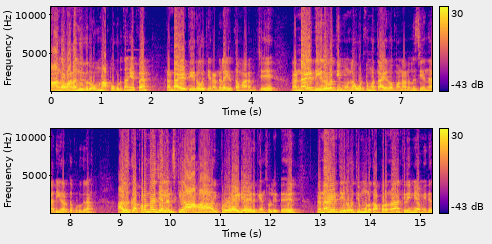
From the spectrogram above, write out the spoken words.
நாங்கள் வழங்குகிறோம்னு அப்போ கொடுத்தாங்க. எப்போ? ரெண்டாயிரத்தி இருபத்தி ரெண்டில் யுத்தம் ஆரம்பிச்சு ரெண்டாயிரத்தி இருபத்தி மூணில் ஒட்டுமொத்த ஐரோப்பா நாடுகளும் சேர்ந்து அதிகாரத்தை கொடுக்குறாங்க. அதுக்கப்புறம் தான் ஜெலன்ஸ்கி ஆஹா இப்படி ஒரு ஐடியா இருக்கேன்னு சொல்லிட்டு ரெண்டாயிரத்தி இருபத்தி மூணுக்கு அப்புறம் தான் கிரிமியா மீதே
